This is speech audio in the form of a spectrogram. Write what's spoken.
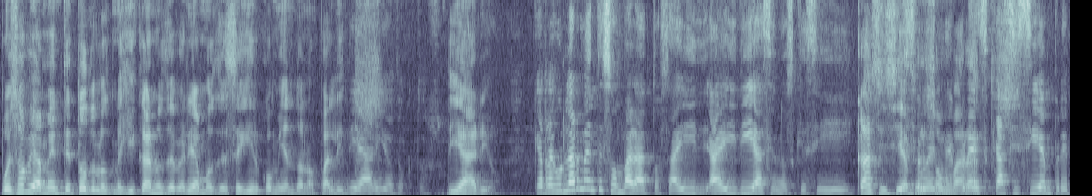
pues obviamente todos los mexicanos deberíamos de seguir comiendo nopalitos. Diario, doctor. Diario. Que regularmente son baratos, hay, hay días en los que sí. Casi siempre son baratos. Casi siempre.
